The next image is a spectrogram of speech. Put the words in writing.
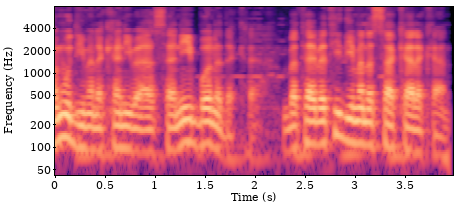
هەموو دیمەنەکانی بە ئاسانی بۆ نەدەکرا بە تایبەتی دیمەنە ساکارەکان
